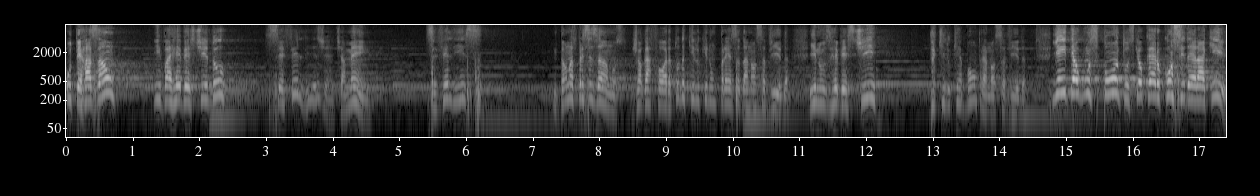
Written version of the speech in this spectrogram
o ter razão e vai revestir do ser feliz, gente. Amém? Ser feliz. Então nós precisamos jogar fora tudo aquilo que não presta da nossa vida e nos revestir daquilo que é bom para a nossa vida. E aí tem alguns pontos que eu quero considerar aqui,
